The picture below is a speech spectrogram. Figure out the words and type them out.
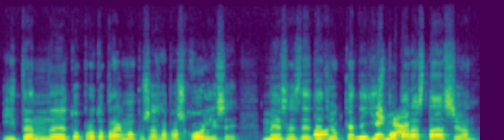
ήταν ε, το πρώτο πράγμα που σας απασχόλησε μέσα σε τέτοιο Όχι, καταιγισμό ούτε καν. παραστάσεων.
